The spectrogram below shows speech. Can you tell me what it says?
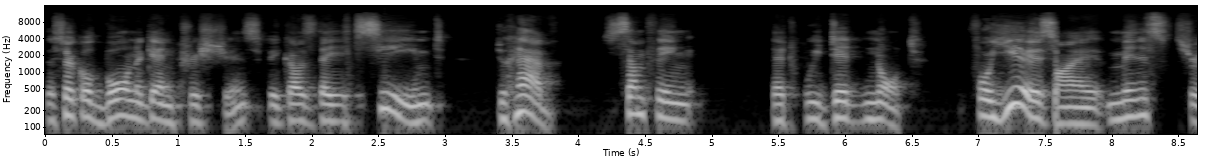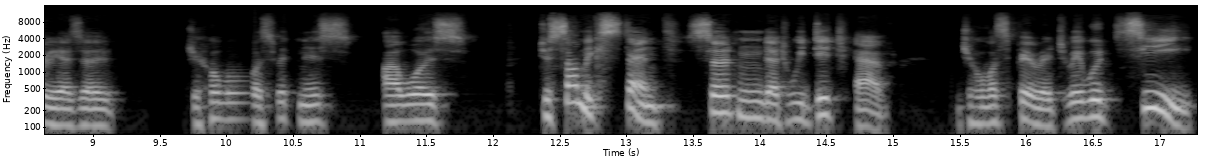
the so called born again Christians because they seemed to have something that we did not. For years, my ministry as a Jehovah's Witness, I was to some extent certain that we did have Jehovah's Spirit. We would see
